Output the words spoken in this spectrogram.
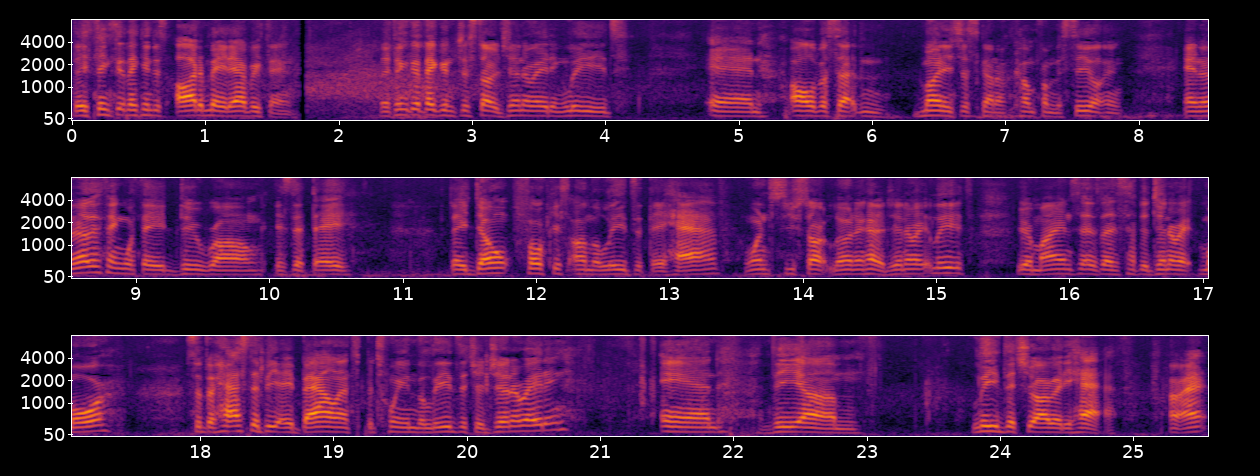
they think that they can just automate everything. They think that they can just start generating leads and all of a sudden money's just going to come from the ceiling. And another thing what they do wrong is that they they don't focus on the leads that they have. Once you start learning how to generate leads, your mind says I just have to generate more. So there has to be a balance between the leads that you're generating and the um, lead that you already have. All right.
